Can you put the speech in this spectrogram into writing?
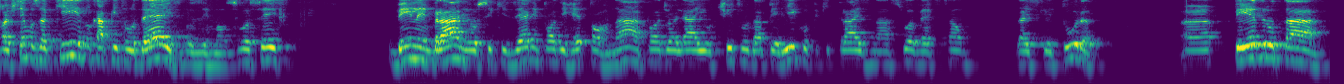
Nós temos aqui no capítulo 10, meus irmãos, se vocês bem lembrarem, ou se quiserem, pode retornar, pode olhar aí o título da perícope que traz na sua versão da Escritura. Uh, Pedro está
